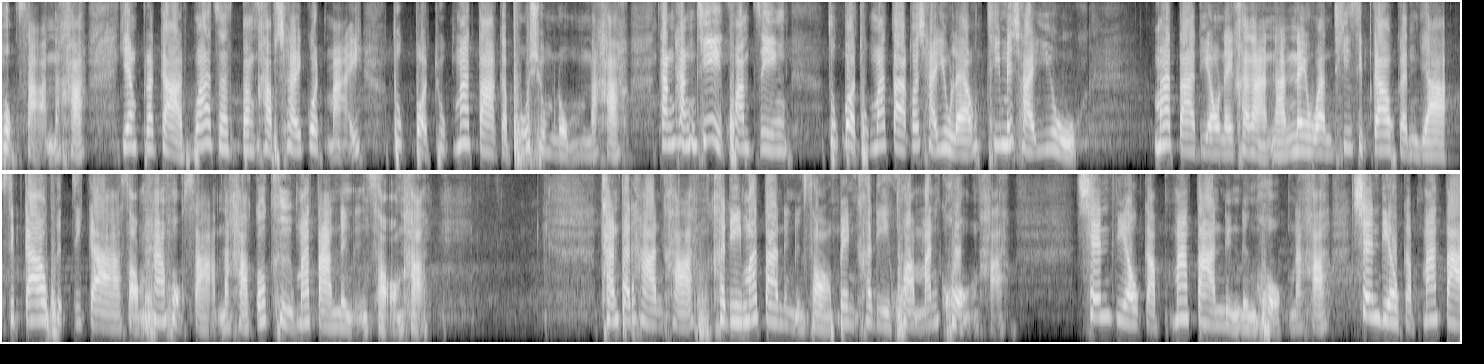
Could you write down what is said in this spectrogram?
2563 นะคะ ยังประกาศว่าจะบังคับใช้กฎหมาย ทุกบททุกมาตรากับผู้ชุมนุมนะคะ ทั้งทั้งๆที่ความจริงทุกบททุกมาตราก็ใช้อยู่แล้วที่ไม่ใช้อยู่ มาตราเดียวในขณะนั้นในวันที่ 19 กันยา 19 พฤศจิกา 2563 นะคะ ก็คือมาตรา112 ค่ะ ท่านประธานคะคดีมาตรา112 เป็นคดีความมั่นคงค่ะ เช่นเดียวกับมาตรา116 นะคะ เช่นเดียวกับมาตรา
